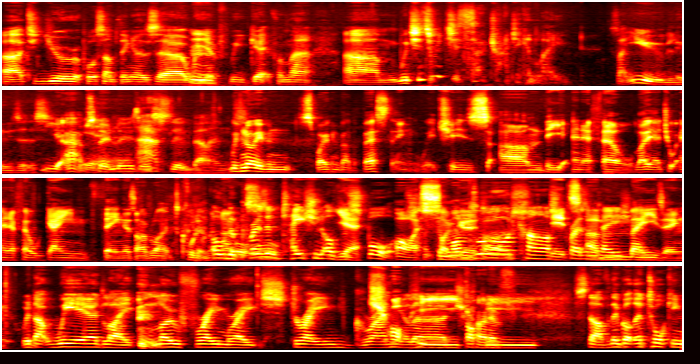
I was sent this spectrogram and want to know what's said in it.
uh, to Europe or something, as uh, we Mm. have, we get from that, um, which is which is so tragic and lame. It's like you losers, You absolute Yeah, losers. absolute bellends. We've not even spoken about the best thing, which is um, the NFL, like the actual NFL game thing, as I would like to call it. Oh, the presentation of yeah. the sport. Oh, it's so the good. broadcast It's presentation. amazing. with that weird like low frame rate, strange, granular, Choppy choppy, kind stuff. They've got the talking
